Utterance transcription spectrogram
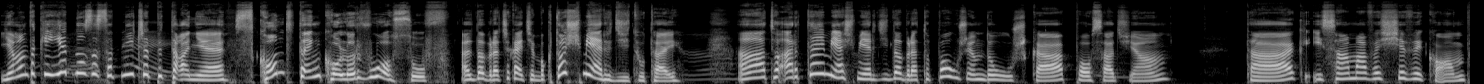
ja mam takie jedno zasadnicze pytanie. Skąd ten kolor włosów? Ale dobra, czekajcie, bo kto śmierdzi tutaj? A, to Artemia śmierdzi. Dobra, to połóż ją do łóżka, posadź ją. Tak, i sama weź się wykąp.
